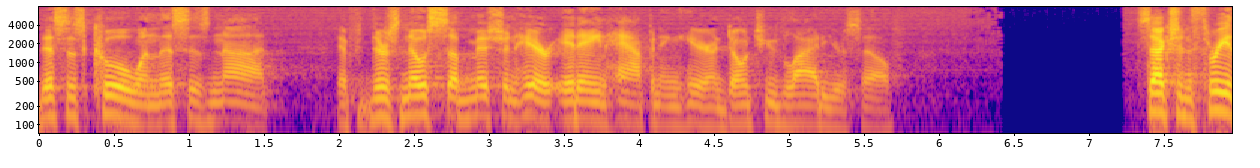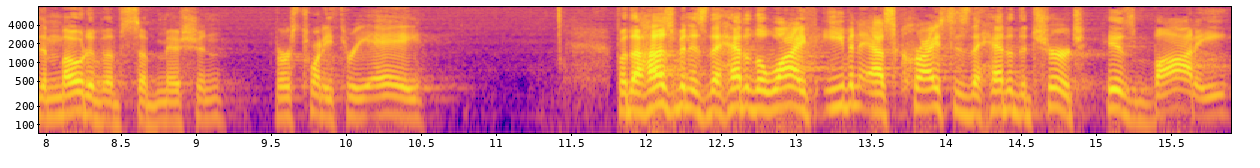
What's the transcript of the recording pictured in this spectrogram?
this is cool when this is not. If there's no submission here, it ain't happening here, and don't you lie to yourself. Section 3, the motive of submission, verse 23a. For the husband is the head of the wife, even as Christ is the head of the church, his body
